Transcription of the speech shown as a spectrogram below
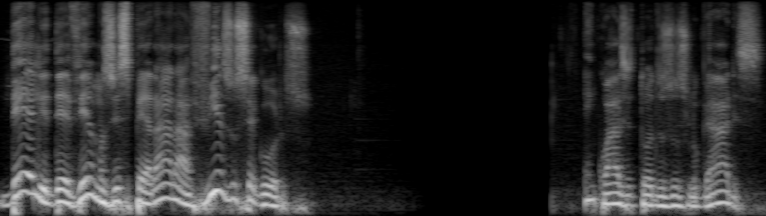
dele devemos esperar avisos seguros. Em quase todos os lugares,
